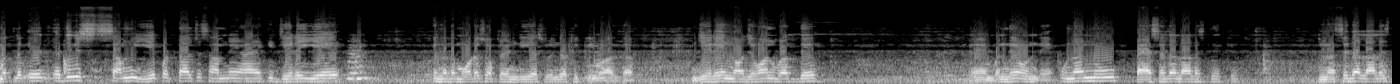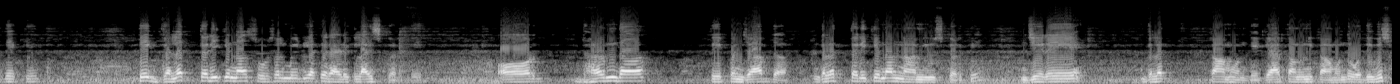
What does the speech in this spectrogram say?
ਮਤਲਬ ਇਹ, ਇਹਦੇ ਵਿੱਚ ਸਾਹਮਣੇ ਇਹ ਪੜਤਾਲ ਚ ਸਾਹਮਣੇ ਆਇਆ ਕਿ ਜਿਹੜੇ ਇਹ ਇਹਨਾਂ ਦਾ ਮੋਡਸ ਆਪਰੈਂਡੀ ਹੈ ਸੁਰਿੰਦਰ ਠੀਕਰੀਵਾਲ ਦਾ। ਜਿਹੜੇ ਨੌਜਵਾਨ ਵਰਗ ਦੇ ਅਹ, ਬੰਦੇ ਹੁੰਦੇ ਉਹਨਾਂ ਨੂੰ ਪੈਸੇ ਦਾ ਲਾਲਚ ਦੇ ਕੇ ਨਸ਼ੇ ਦਾ ਲਾਲਚ ਦੇ ਕੇ ਤੇ ਗਲਤ ਤਰੀਕੇ ਨਾਲ ਸੋਸ਼ਲ ਮੀਡੀਆ ਤੇ ਰੈਡੀਕਲਾਈਜ਼ ਕਰਕੇ ਔਰ ਧਰਮ ਦਾ ਤੇ ਪੰਜਾਬ ਦਾ ਗਲਤ ਤਰੀਕੇ ਨਾਲ ਨਾਮ ਯੂਜ਼ ਕਰਕੇ ਜਿਹੜੇ ਗਲਤ ਕੰਮ ਹੁੰਦੇ ਗੈਰ ਕਾਨੂੰਨੀ ਕੰਮ ਹੁੰਦੇ ਉਹਦੇ ਵਿੱਚ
